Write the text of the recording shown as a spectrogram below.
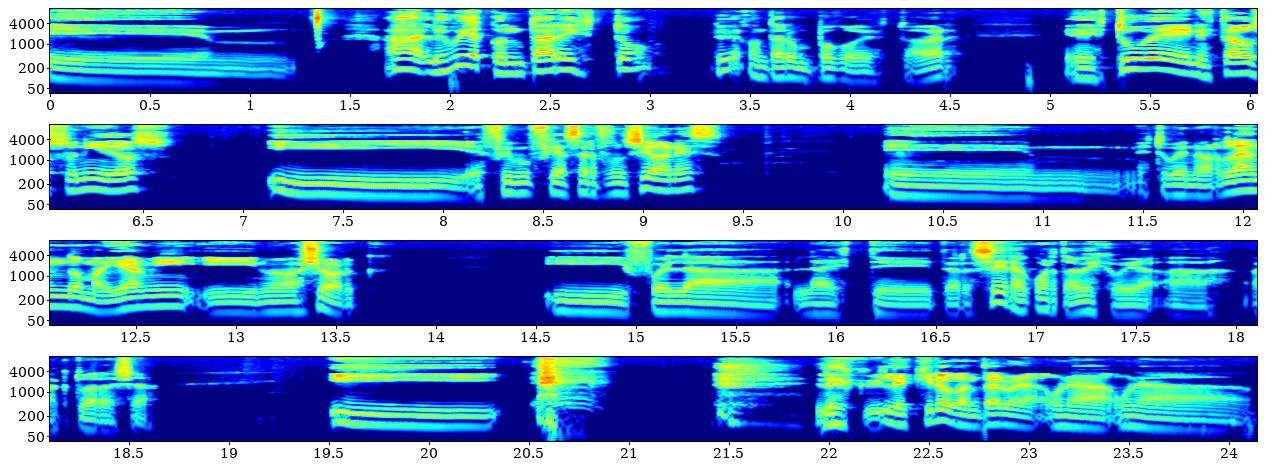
Em, ah, les voy a contar esto. Les voy a contar un poco de esto. A ver. estuve en Estados Unidos y fui, a hacer funciones. Em, estuve en Orlando, Miami y Nueva York. Y fue la, este, tercera, cuarta vez que voy a, actuar allá. Y les, quiero contar una, una, una,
